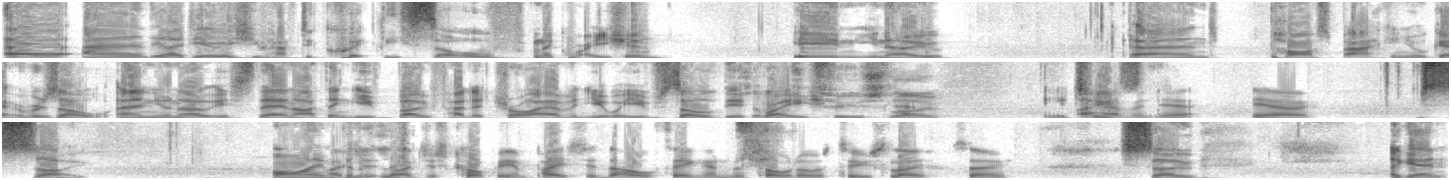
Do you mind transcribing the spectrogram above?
Uh, and the idea is you have to quickly solve an equation in you know and pass back and you'll get a result. And you'll notice then, I think you've both had a try, haven't you, where you've solved the So that was equation. too slow. and you're I haven't yet. Yeah, So, I'm I going to just, I just copy and pasted the whole thing and was told I was too slow. So So, again,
